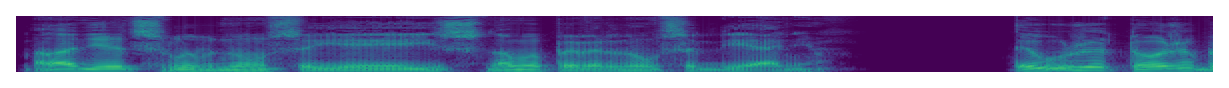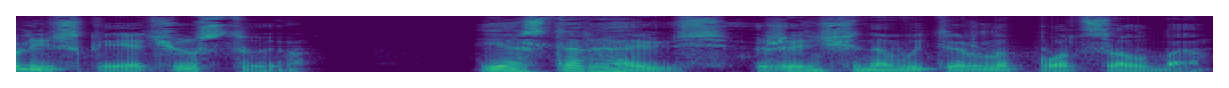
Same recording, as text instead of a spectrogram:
«Молодец!» — улыбнулся я и снова повернулся к Диане. «Ты уже тоже близко, я чувствую». «Я стараюсь», — женщина вытерла пот со лба.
